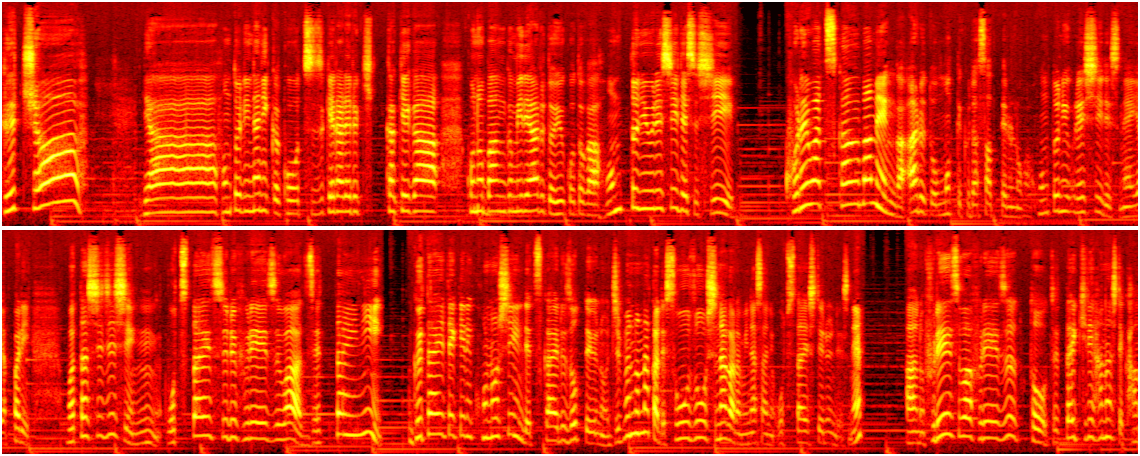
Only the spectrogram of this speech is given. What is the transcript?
Good job. いやー本当に何かこう続けられるきっかけがこの番組であるということが本当に嬉しいですしこれは使う場面があると思ってくださってるのが本当に嬉しいですね。やっぱり私自身お伝えするフレーズは絶対に具体的にこのシーンで使えるぞっていうのを自分の中で想像しながら皆さんにお伝えしてるんですね。あのフレーズはフレーズと絶対切り離して考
